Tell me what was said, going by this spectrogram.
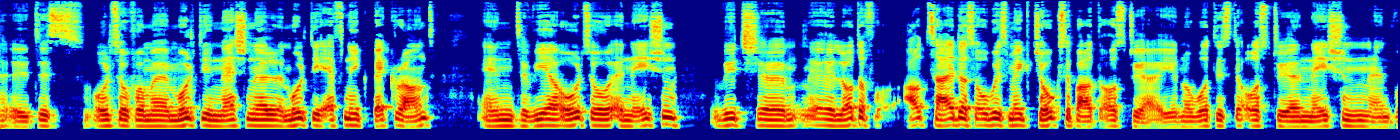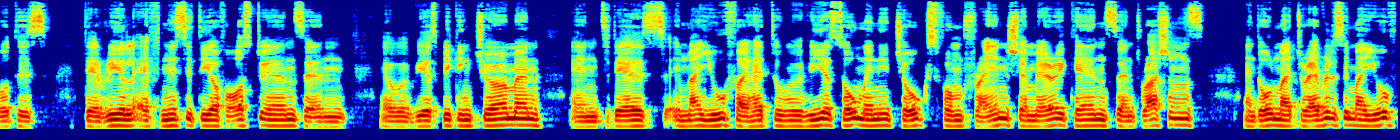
uh, it is also from a multinational, multi ethnic background. And we are also a nation which um, a lot of outsiders always make jokes about Austria. You know, what is the Austrian nation and what is the real ethnicity of Austrians? And uh, we are speaking German. And there's, in my youth, I had to hear so many jokes from French, Americans, and Russians. And all my travels in my youth,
